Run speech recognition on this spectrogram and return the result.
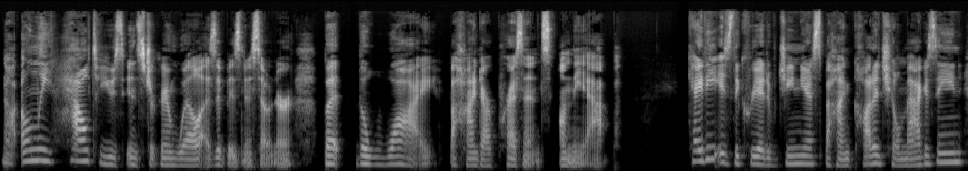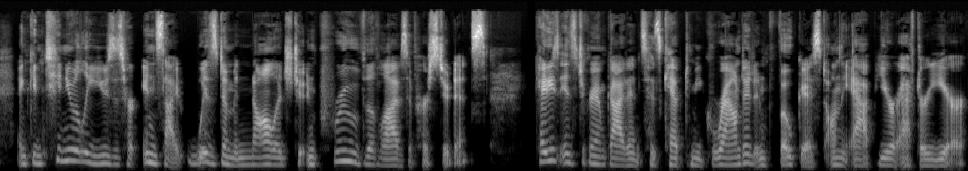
not only how to use Instagram well as a business owner, but the why behind our presence on the app. Katie is the creative genius behind Cottage Hill Magazine and continually uses her insight, wisdom, and knowledge to improve the lives of her students. Katie's Instagram guidance has kept me grounded and focused on the app year after year.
